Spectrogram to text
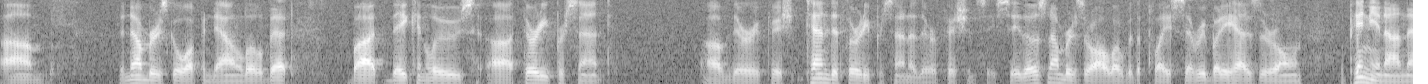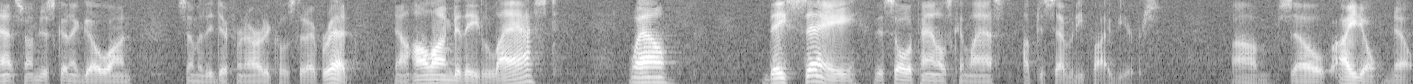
um, the numbers go up and down a little bit, but they can lose uh, 30% of their efficient, 10 to 30% of their efficiency. See, those numbers are all over the place. Everybody has their own opinion on that, so I'm just going to go on some of the different articles that I've read. Now, how long do they last? Well, they say the solar panels can last up to 75 years. Um, so I don't know.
